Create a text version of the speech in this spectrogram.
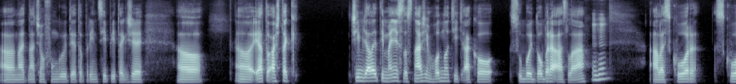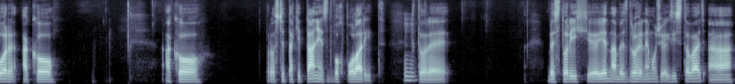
na, na čom fungujú tieto princípy. Takže uh, uh, ja to až tak, čím ďalej, tým menej sa to snažím hodnotiť ako súboj dobra a zla, mm-hmm. ale skôr, skôr ako, ako proste taký tanec dvoch polarít, mm-hmm. ktoré bez ktorých e, jedna bez druhej nemôžu existovať a,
